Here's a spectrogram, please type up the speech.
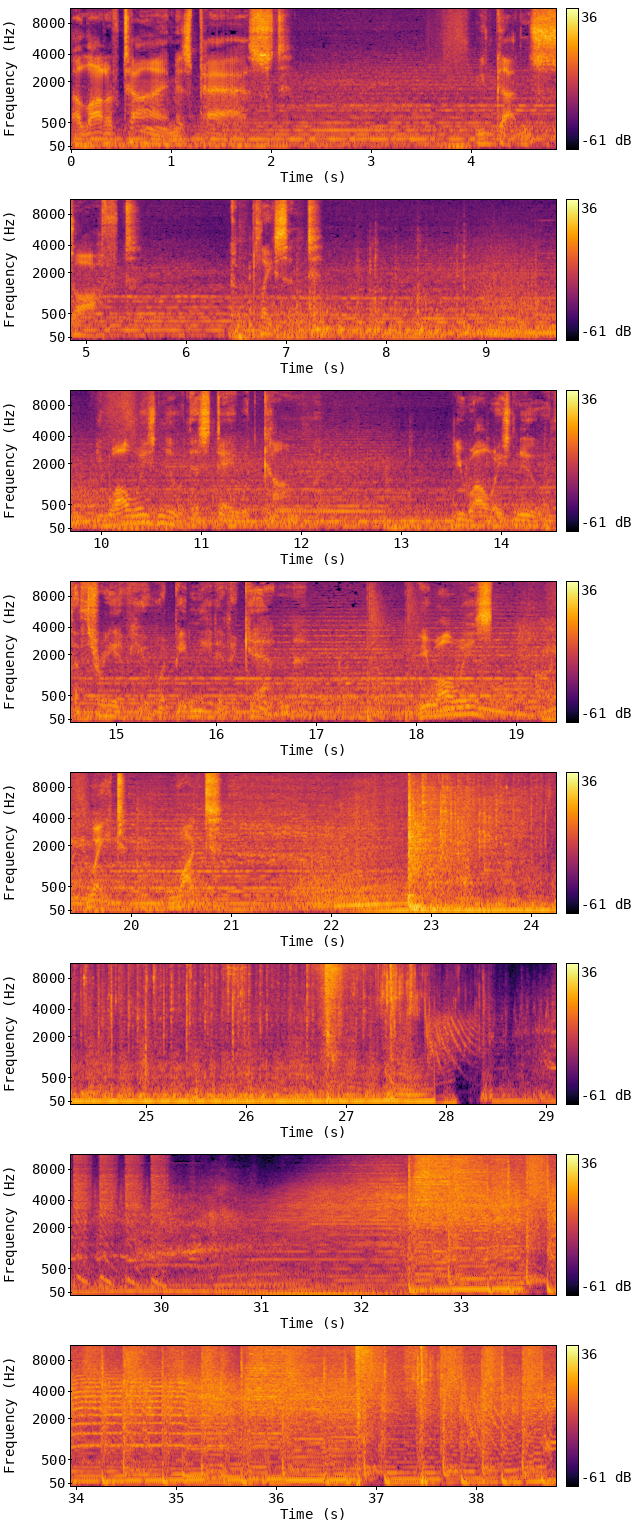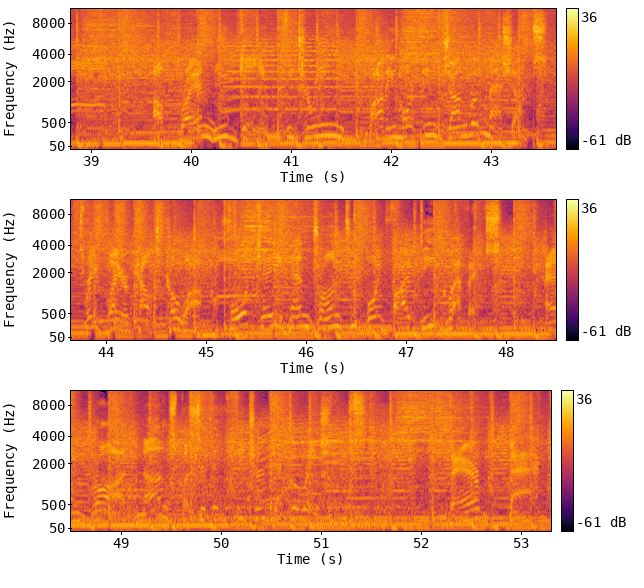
A lot of time has passed. You've gotten soft, complacent. You always knew this day would come. You always knew the three of you would be needed again. You always. Wait, what? A brand new game featuring body morphing genre mashups, three player couch co op, 4K hand drawn 2.5D graphics, and broad non specific feature declarations. They're back.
